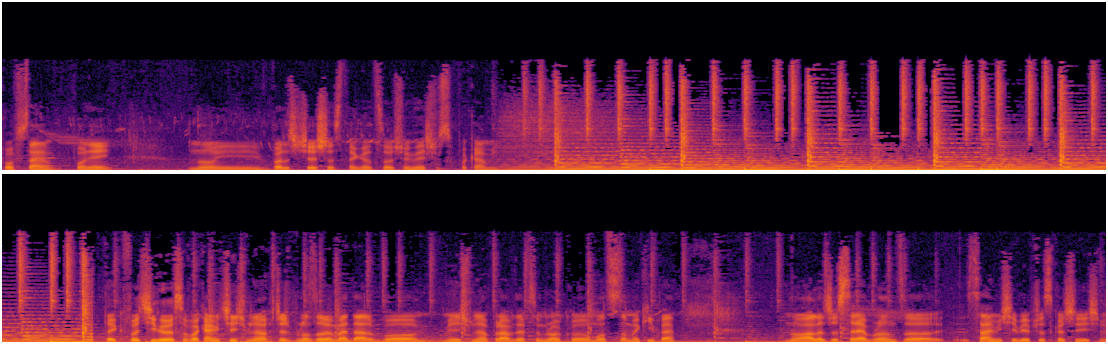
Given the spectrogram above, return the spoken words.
powstałem po niej. No i bardzo się cieszę z tego, co osiągnęliśmy z chłopakami. Tak po cichu z chłopakami chcieliśmy na chociaż brązowy medal, bo mieliśmy naprawdę w tym roku mocną ekipę. No ale że srebro, no to sami siebie przeskoczyliśmy.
